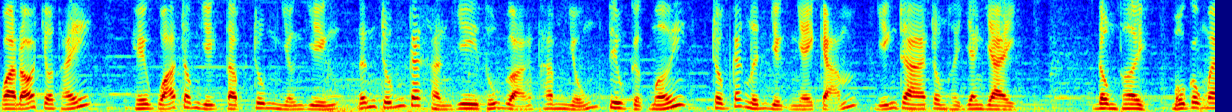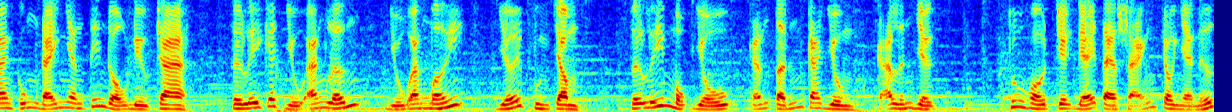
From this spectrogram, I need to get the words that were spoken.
Qua đó cho thấy, hiệu quả trong việc tập trung nhận diện, đánh trúng các hành vi thủ đoạn tham nhũng tiêu cực mới trong các lĩnh vực nhạy cảm diễn ra trong thời gian dài. Đồng thời, Bộ Công an cũng đẩy nhanh tiến độ điều tra, xử lý các vụ án lớn, vụ án mới với phương châm xử lý một vụ cảnh tỉnh cả dùng cả lĩnh vực thu hồi triệt để tài sản cho nhà nước.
